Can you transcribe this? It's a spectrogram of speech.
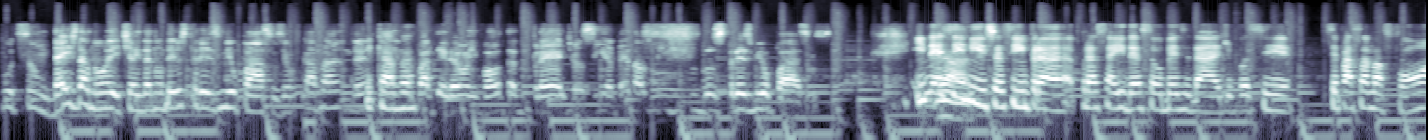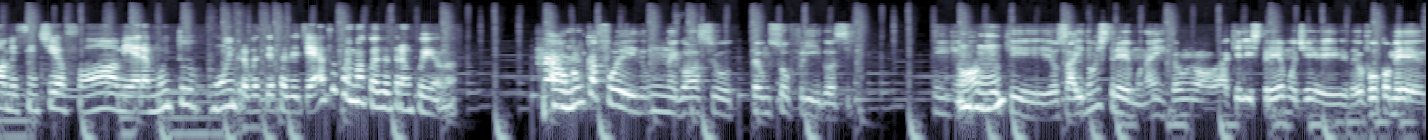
putz, são 10 da noite, ainda não dei os 13 mil passos. Eu ficava andando Ficava. no quarteirão em volta do prédio, assim, até dar os benditos dos 3 mil passos. E nesse Ah. início, assim, pra, pra sair dessa obesidade, você, você passava fome, sentia fome, era muito ruim pra você fazer dieta ou foi uma coisa tranquila? Não, nunca foi um negócio tão sofrido assim. Sim, Uhum. óbvio que eu saí de um extremo, né? Então, aquele extremo de eu vou comer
